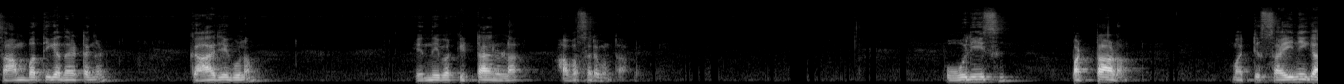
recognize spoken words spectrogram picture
സാമ്പത്തിക നേട്ടങ്ങൾ കാര്യഗുണം എന്നിവ കിട്ടാനുള്ള അവസരമുണ്ടാകും. പോലീസ് പട്ടാളം മറ്റ് സൈനിക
